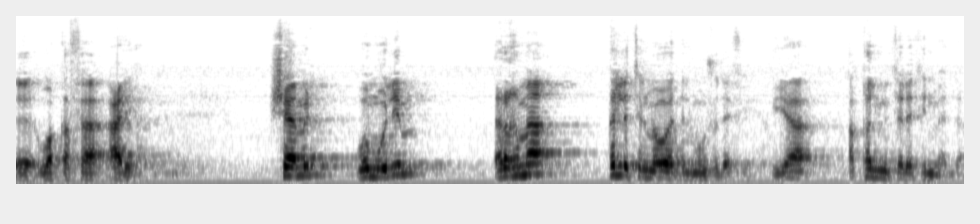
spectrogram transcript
آه، وقف عليها. شامل وملم رغم قلة المواد الموجودة فيه هي أقل من 30 مادة.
